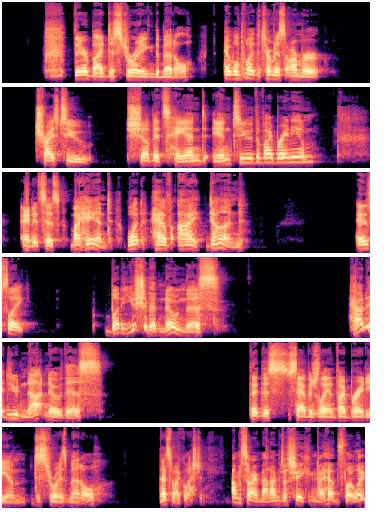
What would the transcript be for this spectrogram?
thereby destroying the metal. At one point, the Terminus armor tries to shove its hand into the vibranium, and it says, My hand, what have I done? And it's like, buddy, you should have known this. How did you not know this? That this Savage Land vibranium destroys metal? That's my question. I'm sorry, Matt. I'm just shaking my head slowly.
